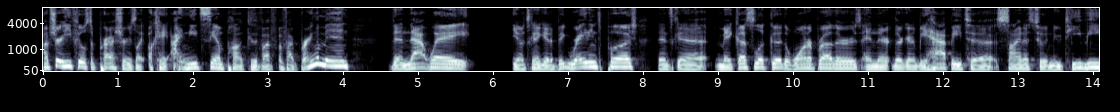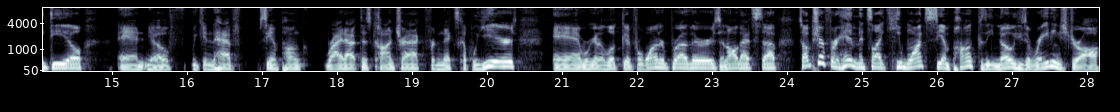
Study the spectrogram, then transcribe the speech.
I'm sure he feels the pressure. He's like, okay, I need CM Punk because if I if I bring him in, then that way you know, it's going to get a big ratings push. Then it's going to make us look good, the Warner Brothers, and they're they're going to be happy to sign us to a new TV deal. And you know, we can have CM Punk ride out this contract for the next couple years and we're going to look good for Warner Brothers and all that stuff. So I'm sure for him, it's like he wants CM Punk because he knows he's a ratings draw.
